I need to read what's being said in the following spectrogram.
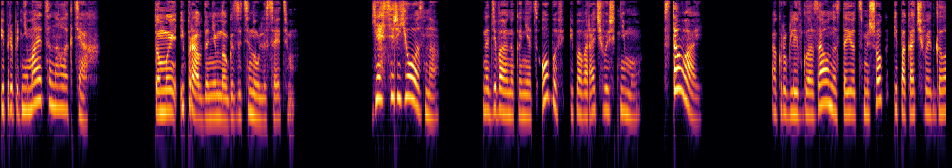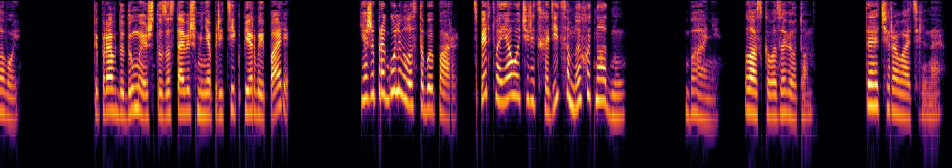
и приподнимается на локтях, то мы и правда немного затянули с этим. Я серьезно. Надеваю, наконец, обувь и поворачиваюсь к нему. «Вставай!» Округлив глаза, он издает смешок и покачивает головой. «Ты правда думаешь, что заставишь меня прийти к первой паре? Я же прогуливала с тобой пары. Теперь твоя очередь сходить со мной хоть на одну. «Бани», — ласково зовет он. «Ты очаровательная,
